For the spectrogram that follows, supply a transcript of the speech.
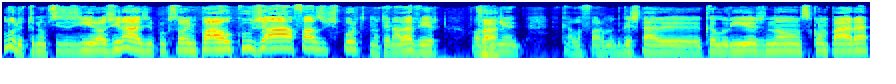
Lura, tu não precisas ir ao ginásio porque só em palco já fazes o desporto. Não tem nada a ver, Claro. obviamente. Aquela forma de gastar eh, calorias não se compara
